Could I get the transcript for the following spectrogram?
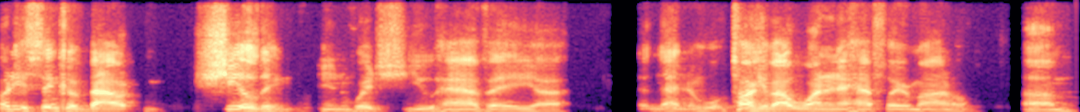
what do you think about shielding, in which you have a, uh, talking about one and a half layer model, um,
